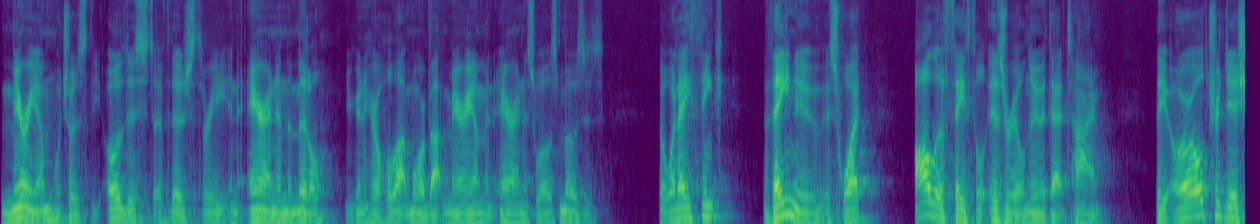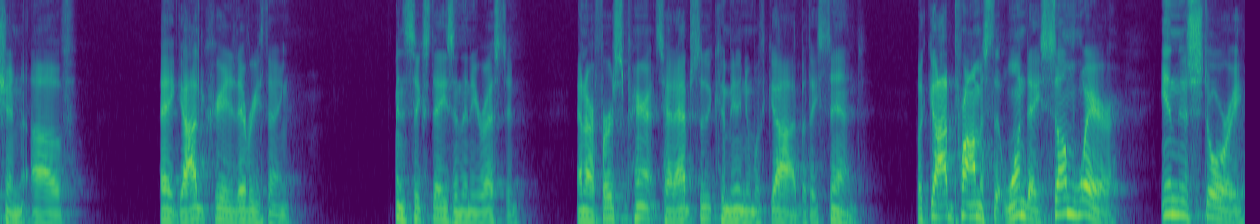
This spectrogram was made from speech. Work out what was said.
Miriam, which was the oldest of those three, and Aaron in the middle. You're going to hear a whole lot more about Miriam and Aaron as well as Moses. But what I think they knew is what all of faithful Israel knew at that time the oral tradition of, hey, God created everything in six days and then he rested. And our first parents had absolute communion with God, but they sinned. But God promised that one day, somewhere in this story,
